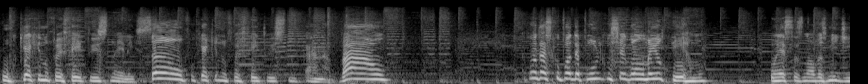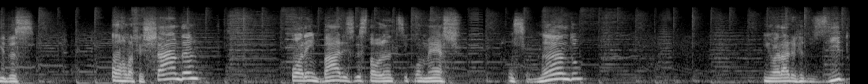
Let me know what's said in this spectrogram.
por que, que não foi feito isso na eleição? Por que, que não foi feito isso no carnaval? Acontece que o poder público chegou a um meio termo com essas novas medidas. Orla fechada, porém bares, restaurantes e comércio funcionando em horário reduzido.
